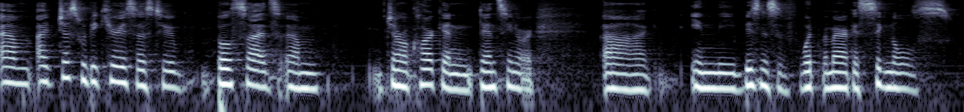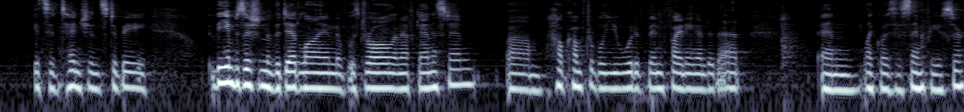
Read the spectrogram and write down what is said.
Um, I just would be curious as to both sides, um, General Clark and Dan Senor, uh, in the business of what America signals its intentions to be. The imposition of the deadline of withdrawal in Afghanistan um, how comfortable you would have been fighting under that. And likewise, the same for you, sir.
